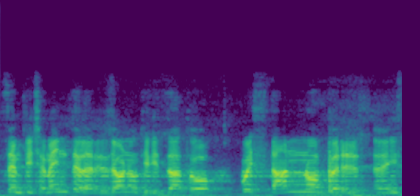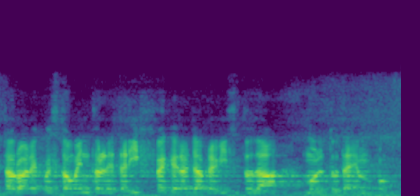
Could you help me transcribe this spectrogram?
semplicemente la Regione ha utilizzato quest'anno per eh, instaurare questo aumento delle tariffe che era già previsto da molto tempo.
